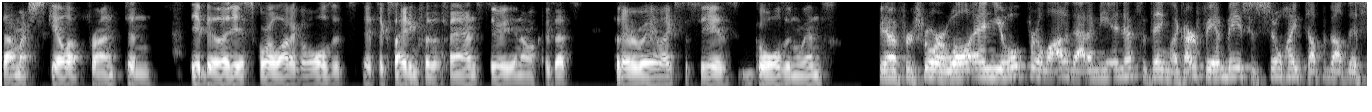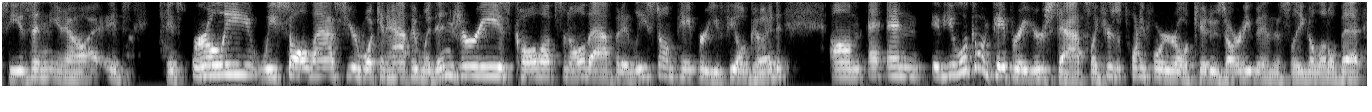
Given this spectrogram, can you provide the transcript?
that much skill up front and the ability to score a lot of goals. It's it's exciting for the fans too, you know, because that's, that's what everybody likes to see is goals and wins. Yeah, for sure. Well, and you hope for a lot of that. I mean, and that's the thing. Like our fan base is so hyped up about this season. You know, it's it's early. We saw last year what can happen with injuries, call ups, and all that. But at least on paper, you feel good. Um, and, and if you look on paper at your stats, like here's a 24 year old kid who's already been in this league a little bit.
